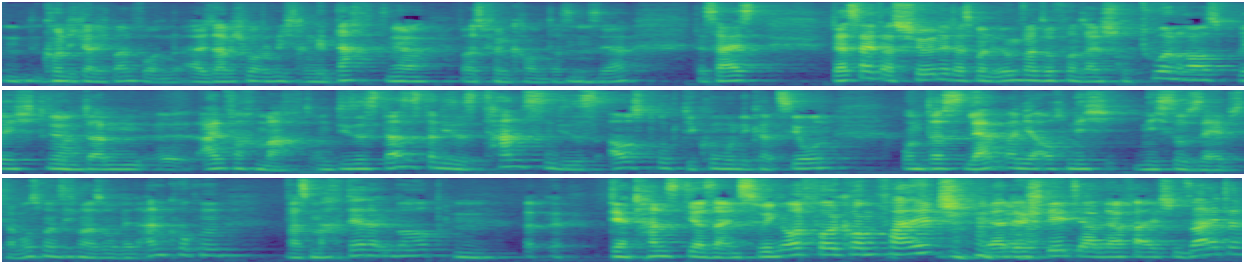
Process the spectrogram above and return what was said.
Mhm. konnte ich gar nicht beantworten. Also da habe ich überhaupt nicht dran gedacht, Ja. was für ein Count das Mhm. ist. Ja? Das heißt, das ist halt das Schöne, dass man irgendwann so von seinen Strukturen rausbricht Ja. und dann äh, einfach macht. Und dieses, das ist dann dieses Tanzen, dieses Ausdruck, die Kommunikation. Und das lernt man ja auch nicht, nicht so selbst. Da muss man sich mal so wenn angucken, was macht der da überhaupt? Mhm. Der tanzt ja seinen Swingout vollkommen falsch. Ja, der steht ja an der falschen Seite.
